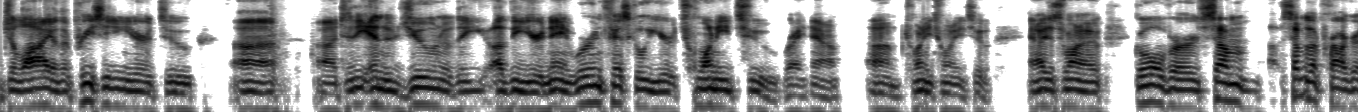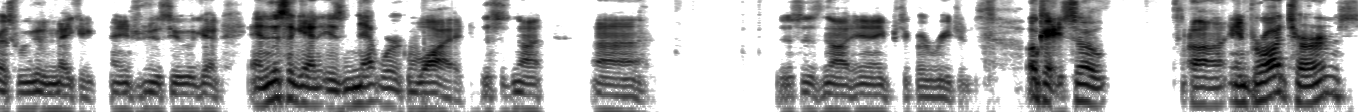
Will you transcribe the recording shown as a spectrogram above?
July of the preceding year to to the end of June of the of the year named. We're in fiscal year 22 right now, um, 2022. And I just want to go over some some of the progress we've been making and introduce you again. And this again is network wide. This is not uh, this is not in any particular region. Okay, so uh, in broad terms,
